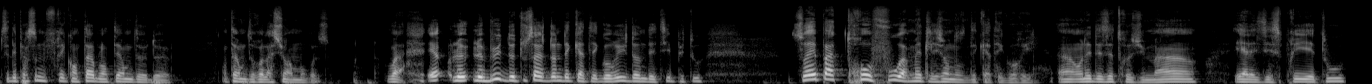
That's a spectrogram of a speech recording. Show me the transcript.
c'est des personnes fréquentables en termes de, en termes de relations amoureuses. Voilà. Et le, but de tout ça, je donne des catégories, je donne des types et tout. Soyez pas trop fous à mettre les gens dans des catégories. Hein. On est des êtres humains, il y a les esprits et tout.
